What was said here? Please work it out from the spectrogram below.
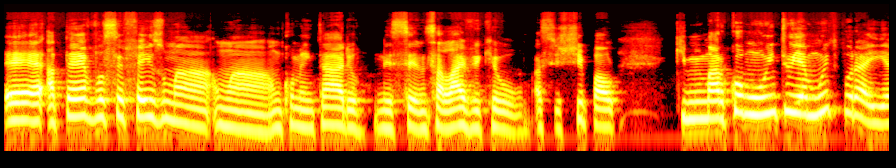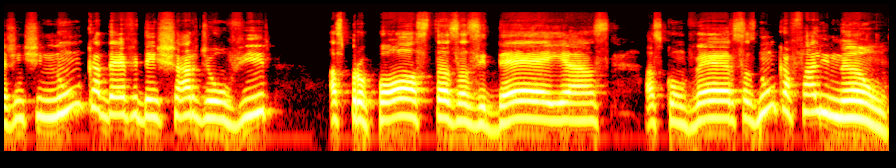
É, até você fez uma, uma, um comentário nesse, nessa live que eu assisti, Paulo, que me marcou muito e é muito por aí. A gente nunca deve deixar de ouvir as propostas, as ideias, as conversas, nunca fale não.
